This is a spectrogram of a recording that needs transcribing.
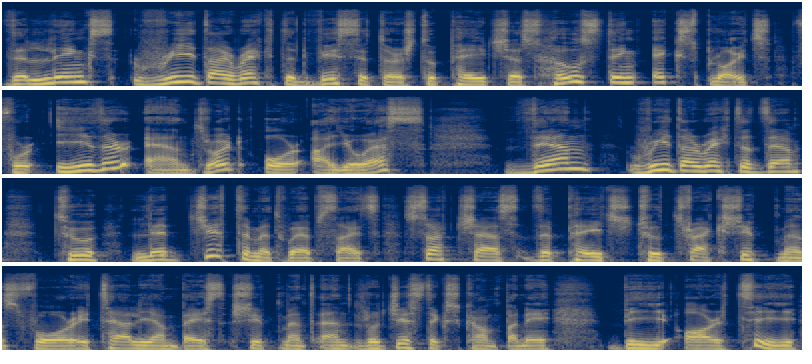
the links redirected visitors to pages hosting exploits for either Android or iOS, then redirected them to legitimate websites such as the page to track shipments for Italian-based shipment and logistics company BRT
